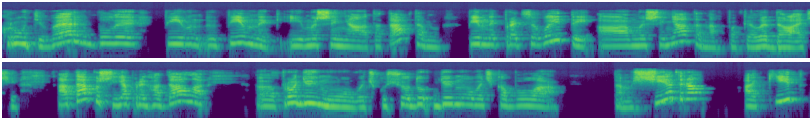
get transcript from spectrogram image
круті верх були пів, півник і мишенята. так? Там Півник працьовитий, а мишенята, навпаки, ледачі. А також я пригадала е, про дюймовочку, що дюймовочка була там щедра, а кіт,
